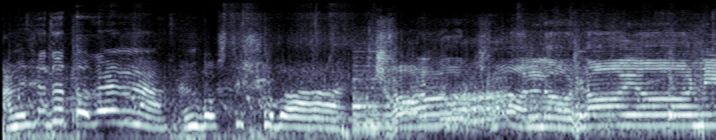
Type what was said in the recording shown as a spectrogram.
আমি শুধু তোদের না আমি বস্তির সবার। ছলো ছলো নয়নে।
